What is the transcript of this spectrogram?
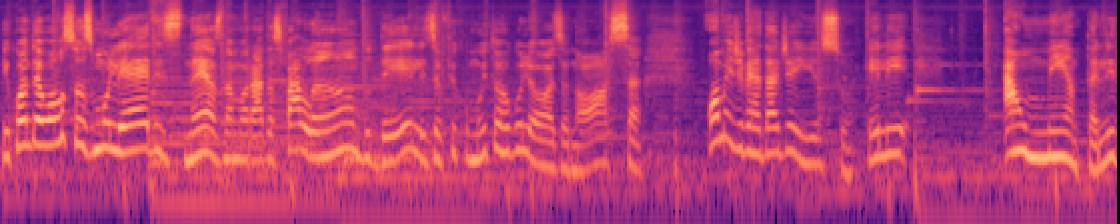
E quando eu ouço as mulheres, né, as namoradas falando deles, eu fico muito orgulhosa. Nossa, homem de verdade é isso. Ele aumenta, ele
